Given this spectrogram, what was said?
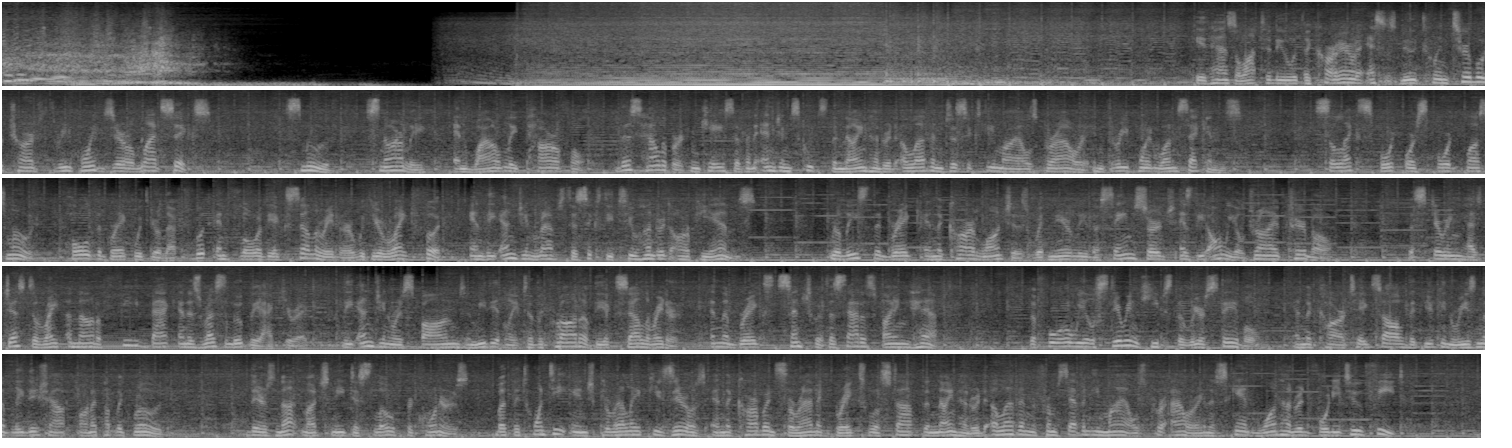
It has a lot to do with the Carrera S's new twin-turbocharged 3.0 flat-six. Smooth, snarly, and wildly powerful, this Halliburton case of an engine scoots the 911 to 60 miles per hour in 3.1 seconds. Select Sport or Sport Plus mode, hold the brake with your left foot and floor the accelerator with your right foot, and the engine revs to 6200 RPMs. Release the brake and the car launches with nearly the same surge as the all-wheel drive turbo. The steering has just the right amount of feedback and is resolutely accurate, the engine responds immediately to the prod of the accelerator, and the brakes cinch with a satisfying heft. The four-wheel steering keeps the rear stable, and the car takes all that you can reasonably dish out on a public road. There's not much need to slow for corners, but the 20-inch Pirelli P Zeros and the carbon ceramic brakes will stop the 911 from 70 miles per hour in a scant 142 feet.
